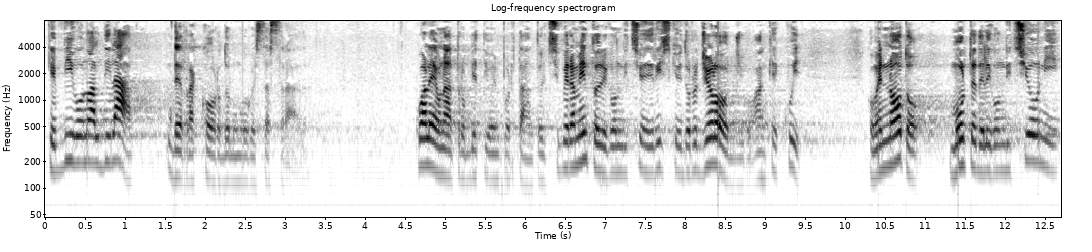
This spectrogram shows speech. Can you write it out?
che vivono al di là del raccordo lungo questa strada. Qual è un altro obiettivo importante? Il superamento delle condizioni di rischio idrogeologico. Anche qui, come è noto, molte delle condizioni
